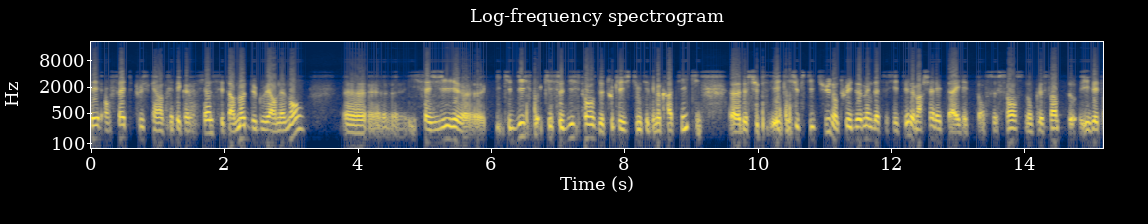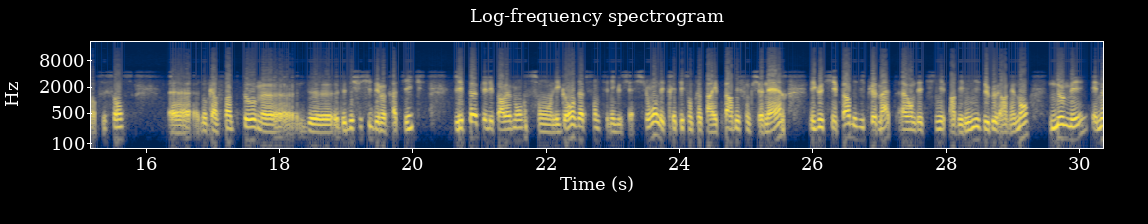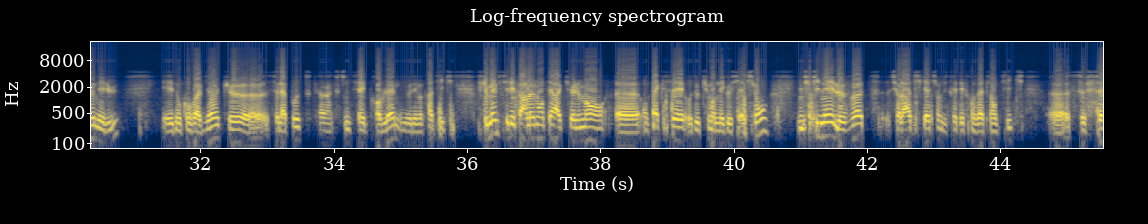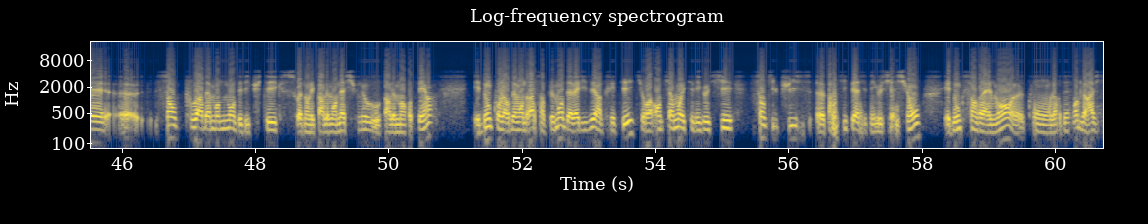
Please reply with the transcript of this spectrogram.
c'est en fait plus qu'un traité commercial, c'est un mode de gouvernement. il s'agit qui, qui, se dispense de toute légitimité démocratique de et qui substitue dans tous les domaines de la société le marché à l'État. Il est en ce sens donc le il est en ce sens donc un symptôme de, de déficit démocratique. Les peuples et les parlements sont les grands absents de ces négociations. Les traités sont préparés par des fonctionnaires, négociés par des diplomates avant d'être signés par des ministres de gouvernement nommés et non élus. Et donc on voit bien que euh, cela pose toute, une série de problèmes au niveau démocratique. Parce que même si les parlementaires actuellement euh, ont accès aux documents de négociation, in fine, le vote sur la ratification du traité transatlantique euh, se fait euh, sans pouvoir d'amendement des députés, que ce soit dans les parlements nationaux ou au Parlement européen. Et donc on leur demandera simplement d'avaliser un traité qui aura entièrement été négocié sans qu'ils puissent euh, participer à cette négociation et donc sans réellement qu'on leur demande leur avis.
